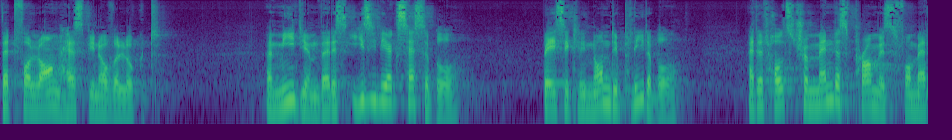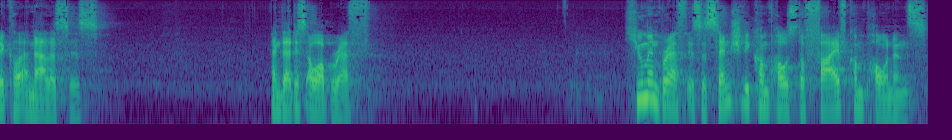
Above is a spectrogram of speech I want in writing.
that for long has been overlooked a medium that is easily accessible, basically non depletable, and it holds tremendous promise for medical analysis. And that is our breath. Human breath is essentially composed of five components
